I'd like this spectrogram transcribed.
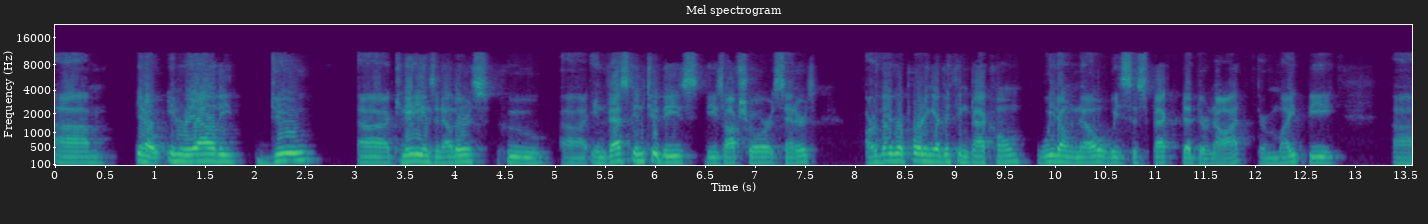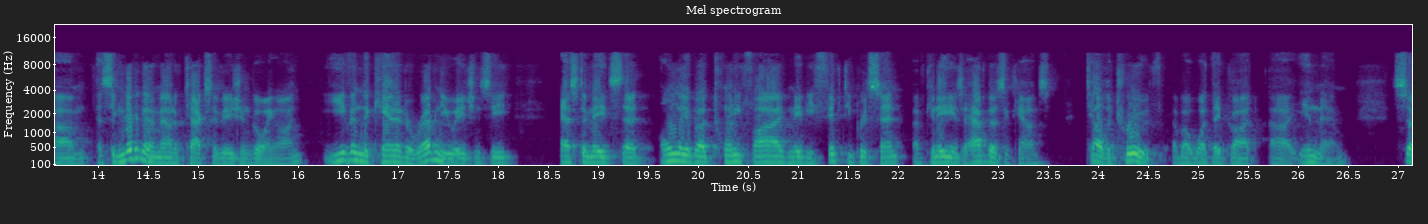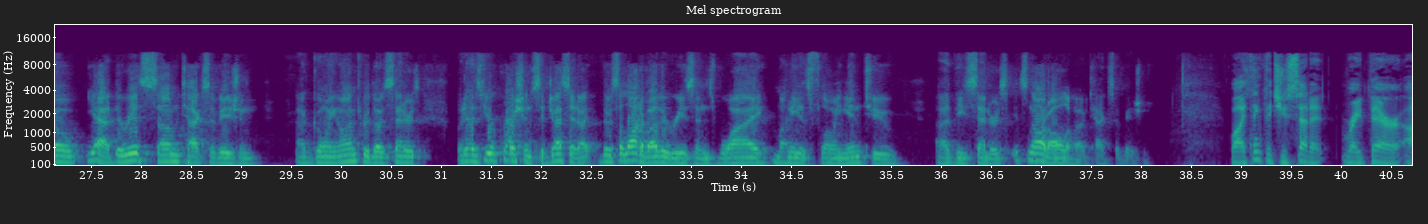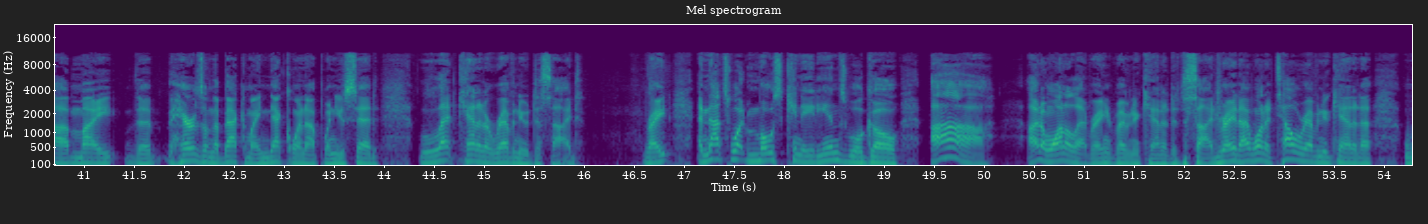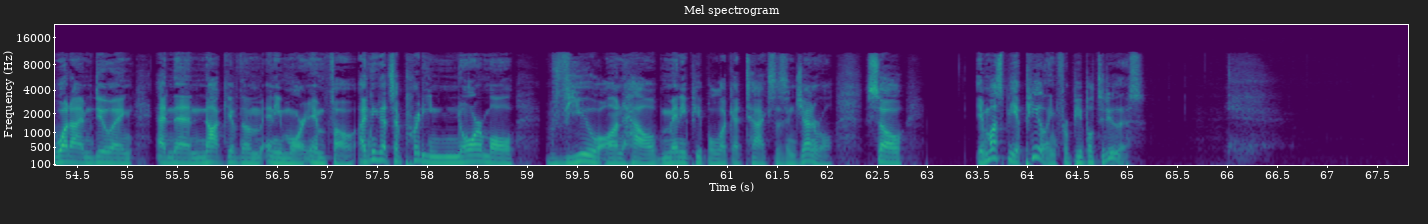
um, you know, in reality, do uh, Canadians and others who uh, invest into these these offshore centers are they reporting everything back home? We don't know. We suspect that they're not. There might be um, a significant amount of tax evasion going on. Even the Canada Revenue Agency estimates that only about 25, maybe 50% of Canadians who have those accounts tell the truth about what they've got uh, in them. So, yeah, there is some tax evasion uh, going on through those centers. But as your question suggested, I, there's a lot of other reasons why money is flowing into uh, these centers. It's not all about tax evasion. Well, I think that you said it right there. Uh, my the hairs on the back of my neck went up when you said, "Let Canada Revenue decide." Right, and that's what most Canadians will go. Ah, I don't want to let Revenue Canada decide, right? I want to tell Revenue Canada what I'm doing and then not give them any more info. I think that's a pretty normal view on how many people look at taxes in general. So it must be appealing for people to do this.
